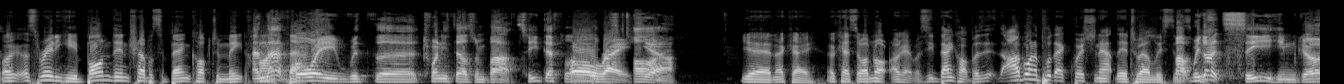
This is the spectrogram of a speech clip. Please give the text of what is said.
Like, let's reading here. Bond then travels to Bangkok to meet And High that Fat. boy with the 20,000 bahts, he definitely. Oh, right, Thai. yeah. Yeah, and okay, okay. So I'm not okay. But see Bangkok, but I want to put that question out there to our listeners. But we 'cause, don't see him go.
